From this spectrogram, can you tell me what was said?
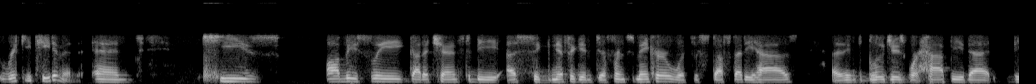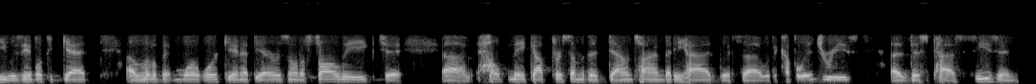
Ricky Tiedemann, and he's obviously got a chance to be a significant difference maker with the stuff that he has. I think the Blue Jays were happy that he was able to get a little bit more work in at the Arizona Fall League to uh, help make up for some of the downtime that he had with uh, with a couple injuries uh, this past season.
